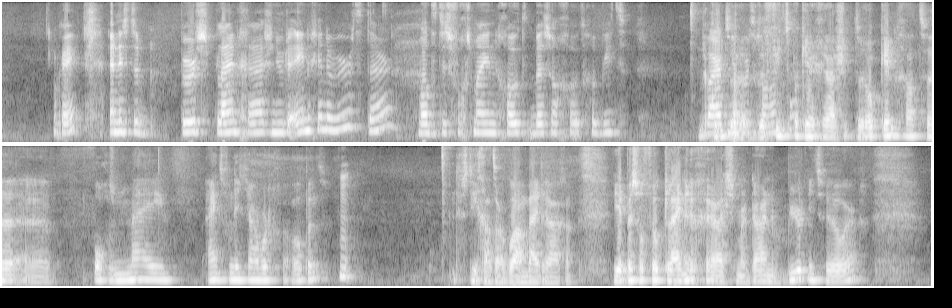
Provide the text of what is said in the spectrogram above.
Oké, okay. en is de Beurspleingarage nu de enige in de buurt daar? Want het is volgens mij een groot, best wel groot gebied. Waar het de, de fietsparkeergarage op de Rokin gaat volgens mij eind van dit jaar wordt geopend. Hm. Dus die gaat er ook wel aan bijdragen. Je hebt best wel veel kleinere garages, maar daar in de buurt niet zo heel erg.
